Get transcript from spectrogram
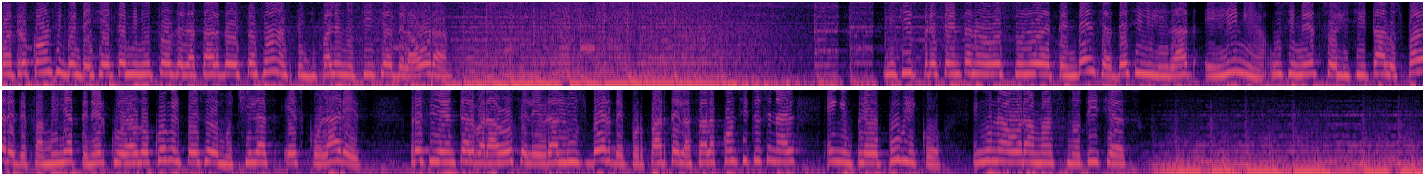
4 con 57 minutos de la tarde, estas son las principales noticias de la hora. MISID presenta nuevo estudio de tendencias de civilidad en línea. UCIMED solicita a los padres de familia tener cuidado con el peso de mochilas escolares. Presidente Alvarado celebra luz verde por parte de la Sala Constitucional en empleo público. En una hora más noticias.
